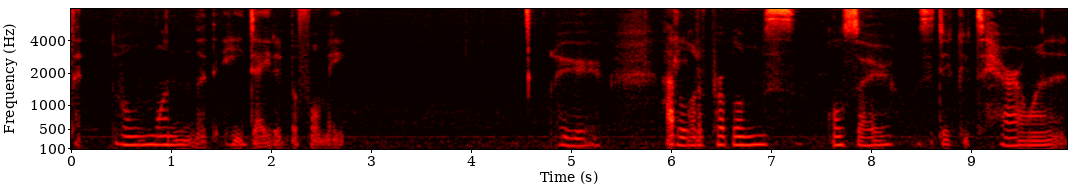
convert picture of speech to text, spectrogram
that one that he dated before me who had a lot of problems also was addicted to heroin and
